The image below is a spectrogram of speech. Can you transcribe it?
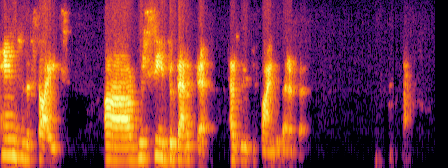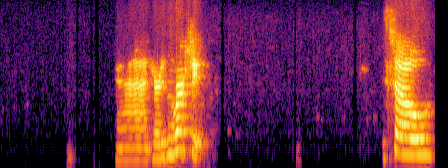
came to the site uh, received a benefit as we've defined the benefit. And here it is in the worksheet. So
